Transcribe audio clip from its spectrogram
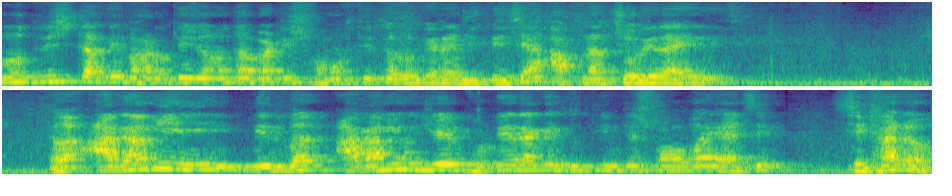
উনত্রিশটাতে ভারতীয় জনতা পার্টি সমর্থিত লোকেরা জিতেছে, আপনার চোরেরা হেরেছে। আগামী নির্বাচন আগামীও যে ভোটের আগে দু তিনটে সমবায় আছে, সেখানেও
